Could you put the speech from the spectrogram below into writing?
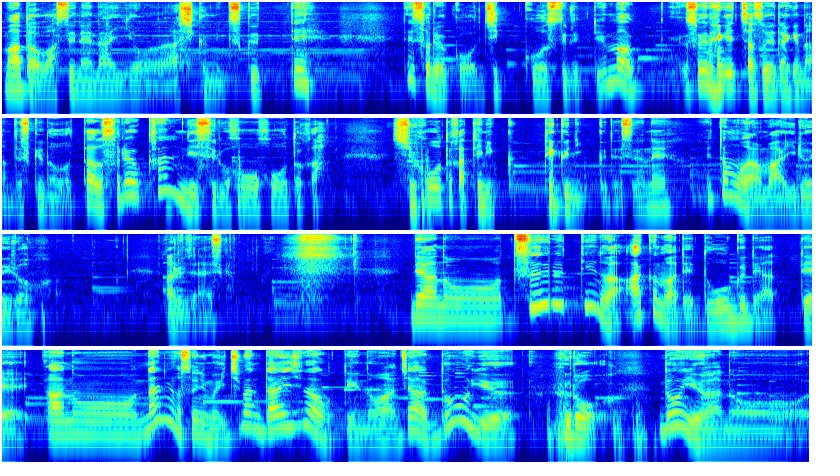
まあ、あとは忘れないような仕組み作ってでそれをこう実行するっていうまあそれだけっちゃそれだけなんですけどただそれを管理する方法とか手法とかテニックテクニックですよねそういったものはまあいろいろあるじゃないですか。であのツールっていうのはあくまで道具であってあの何をするにも一番大事なのっていうのはじゃあどういうフローどういうあの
